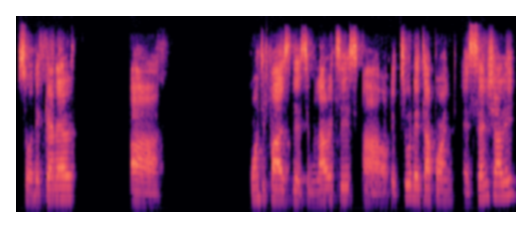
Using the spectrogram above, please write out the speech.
So the kernel uh, quantifies the similarities uh, of the two data points. Essentially,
